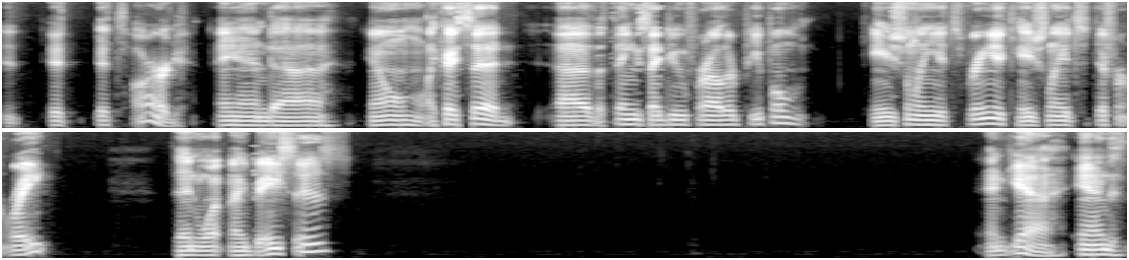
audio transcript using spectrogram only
it, it it's hard. And uh, you know, like I said, uh, the things I do for other people, occasionally it's free, occasionally it's a different rate than what my base is. And yeah, and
